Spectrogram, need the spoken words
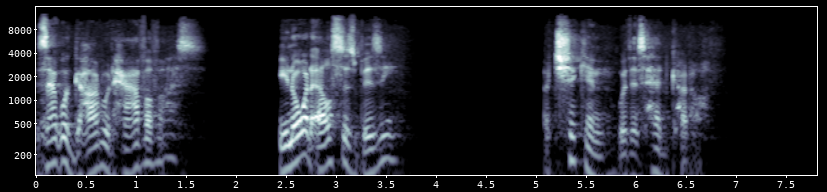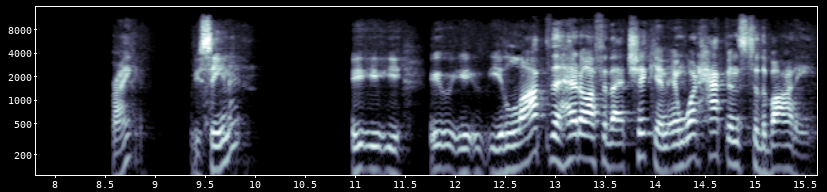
Is that what God would have of us? You know what else is busy? A chicken with his head cut off. Right? Have you seen it? You, you, you, you, lop the head off of that chicken, and what happens to the body?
